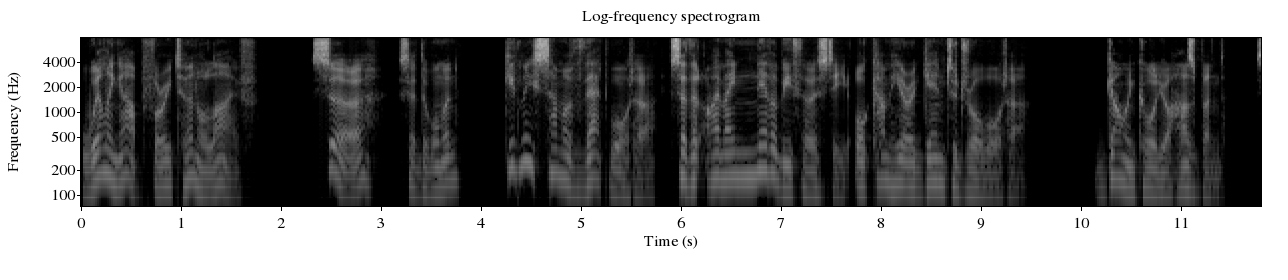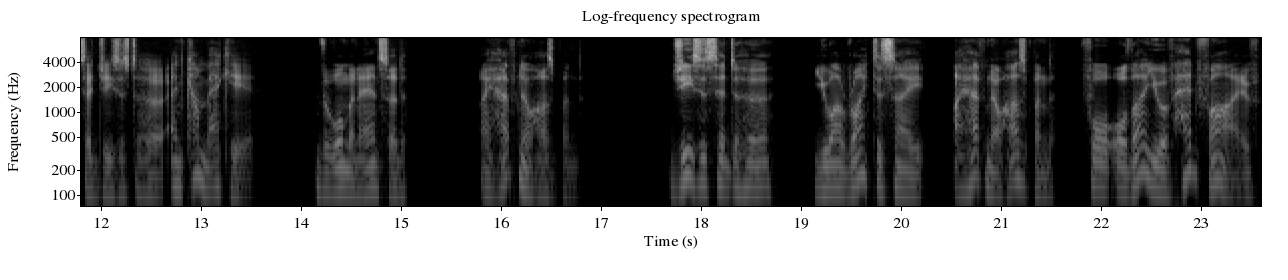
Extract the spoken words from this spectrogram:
welling up for eternal life. Sir, said the woman, give me some of that water, so that I may never be thirsty or come here again to draw water. Go and call your husband, said Jesus to her, and come back here. The woman answered, I have no husband. Jesus said to her, You are right to say, I have no husband, for although you have had five,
